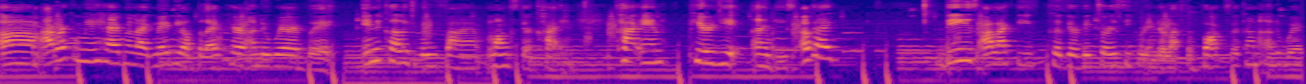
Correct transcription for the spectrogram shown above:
um, I recommend having like maybe a black pair of underwear, but any color is really fine, long as they're cotton. Cotton, period, undies, okay? These, I like these because they're Victoria's Secret and they're like the boxer kind of underwear.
